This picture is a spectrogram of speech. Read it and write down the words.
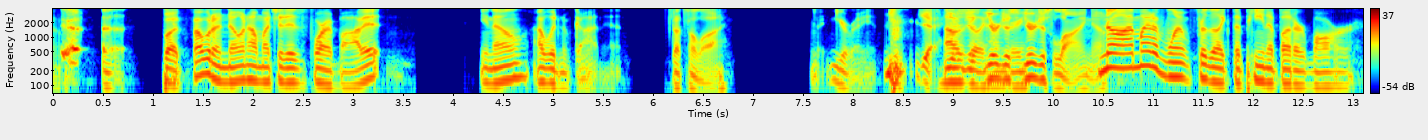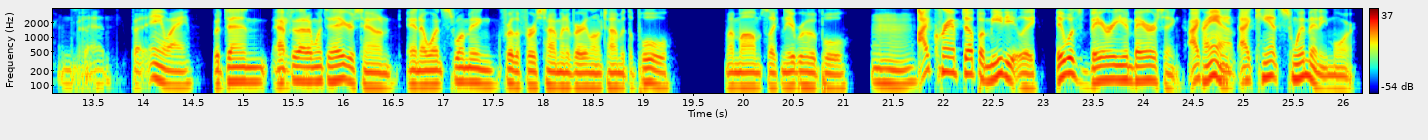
But If I would have known how much it is before I bought it, you know, I wouldn't have gotten it. that's a lie. You're right. Yeah, I you're was just, really you're just you're just lying now. No, I might have went for the, like the peanut butter bar instead. But anyway, But then after that, I went to Hagerstown and I went swimming for the first time in a very long time at the pool. My mom's like neighborhood pool. hmm I cramped up immediately. It was very embarrassing. I Cramp? can't I can't swim anymore.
